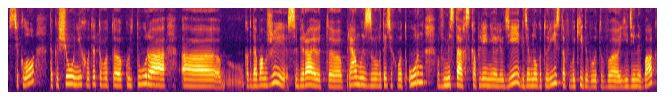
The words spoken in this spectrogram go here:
стекло. Так еще у них вот эта вот э, культура, э, когда бомжи собирают э, прямо из вот этих вот урн в местах скопления людей, где много туристов, выкидывают в единый бак,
